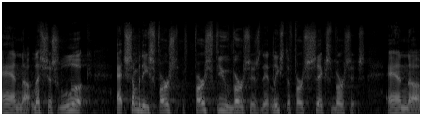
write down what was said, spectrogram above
and uh, let's just look at some of these first, first few verses, at least the first six verses. And uh,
